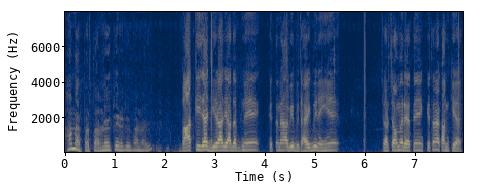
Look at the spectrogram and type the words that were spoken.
हमें पता नहीं बनाई। बात की जाए जीराज यादव ने कितना अभी विधायक भी नहीं है चर्चाओं में रहते हैं कितना काम किया है?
